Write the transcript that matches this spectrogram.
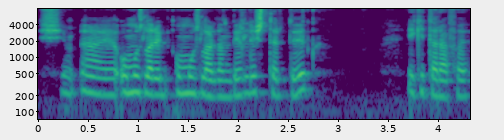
Şimdi e, omuzları omuzlardan birleştirdik. İki tarafı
